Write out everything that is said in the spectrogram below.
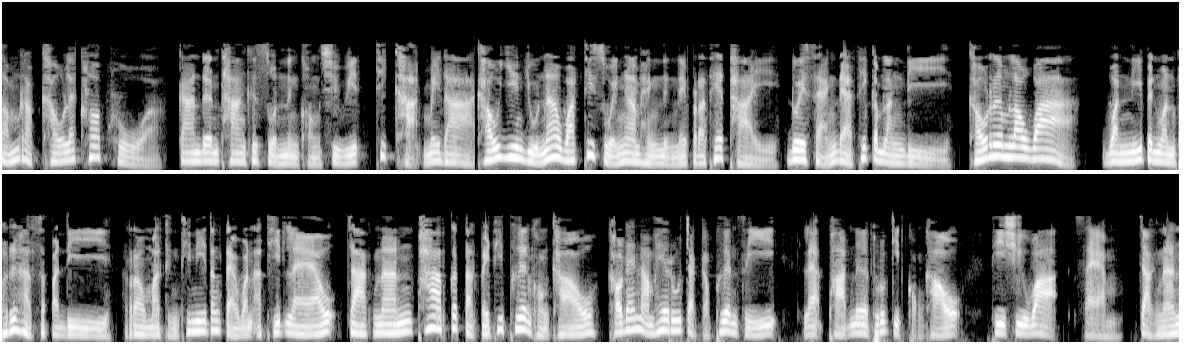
สำหรับเขาและครอบครัว การเดินทางคือส่วนหนึ่งของชีวิตที่ขาดไม่ได้ เขายืนอยู่หน้าวัดที่สวยงามแห่งหนึ่งในประเทศไทย ด้วยแสงแดดที่กำลังดี เขาเริ่มเล่าว่า วันนี้เป็นวันพฤหัสบดี เรามาถึงที่นี่ตั้งแต่วันอาทิตย์แล้ว จากนั้นภาพก็ตัดไปที่เพื่อนของเขา เขาแนะนำให้รู้จักกับเพื่อนซีและพาร์ทเนอร์ธุรกิจของเขา ที่ชื่อว่าแซม จากนั้น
